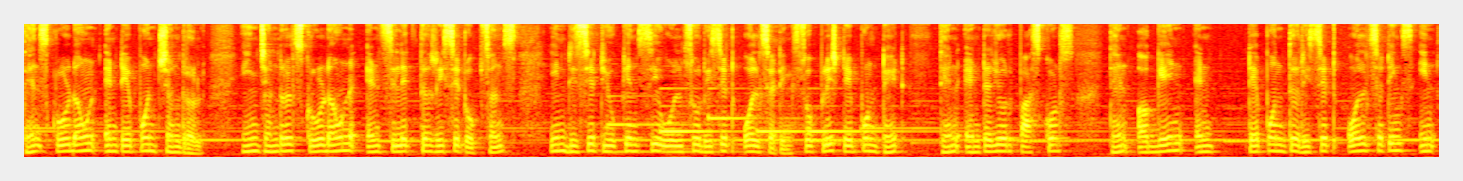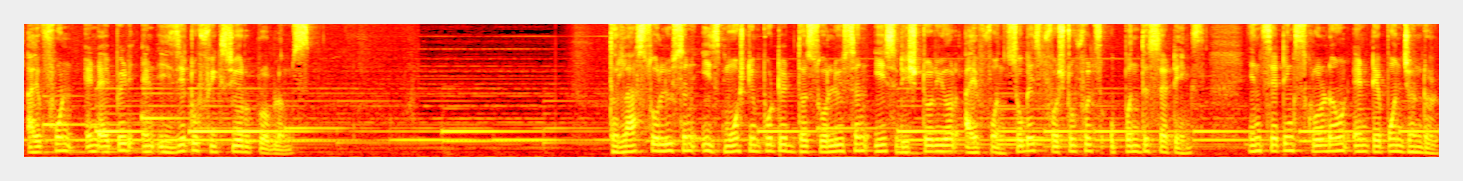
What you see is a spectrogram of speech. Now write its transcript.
Then scroll down and tap on general. In general scroll down and select the reset options. In reset you can see also reset all settings. So please tap on that then enter your passcodes then again and tap on the reset all settings in iphone and ipad and easy to fix your problems the last solution is most important. The solution is restore your iphone. So guys first of all open the settings. In settings scroll down and tap on general.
